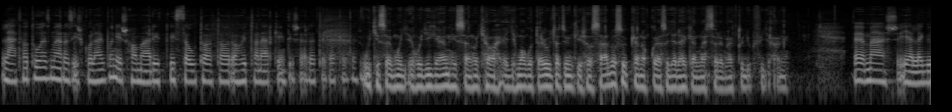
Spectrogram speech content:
Látható ez már az iskolákban, és ha már itt visszautalt arra, hogy tanárként is erre törekedett? Úgy hiszem, hogy, hogy igen, hiszen hogyha egy magot elültetünk és a szárba szökken, akkor ezt a gyereken nagyszerűen meg tudjuk figyelni. Más jellegű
